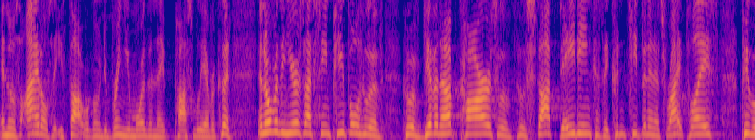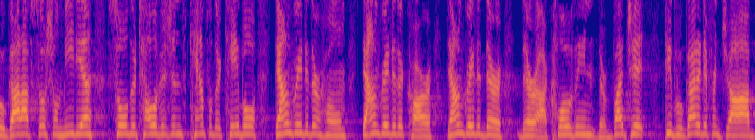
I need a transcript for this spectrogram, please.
in those idols that you thought were going to bring you more than they possibly ever could. And over the years, I've seen people who have, who have given up cars, who have, who have stopped dating because they couldn't keep it in its right place, people who got off social media, sold their televisions, canceled their cable, downgraded their home, downgraded their car, downgraded their, their uh, clothing, their budget, people who got a different job,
